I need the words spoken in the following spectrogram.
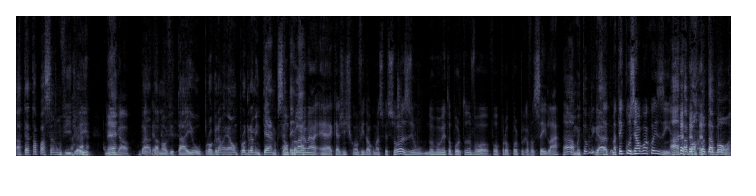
Até está passando um vídeo aí né? Legal. Da, da Novitar aí, o programa é um programa interno que você é um tem programa, lá? É, que a gente convida algumas pessoas e um, no momento oportuno vou, vou propor para você ir lá. Ah, muito obrigado. Mas tem que cozinhar alguma coisinha. Ah, tá bom, tá bom.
